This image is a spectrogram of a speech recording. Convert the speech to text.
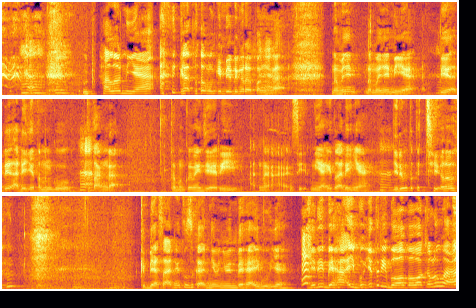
Halo Nia, gak tau mungkin dia denger apa enggak. Namanya namanya Nia. Dia dia adiknya temenku, tetangga. Temenku namanya Jerry. Nah si Nia itu adiknya. Jadi waktu kecil kebiasaannya tuh suka nyium-nyiumin BH ibunya. Jadi BH ibunya tuh dibawa-bawa keluar,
